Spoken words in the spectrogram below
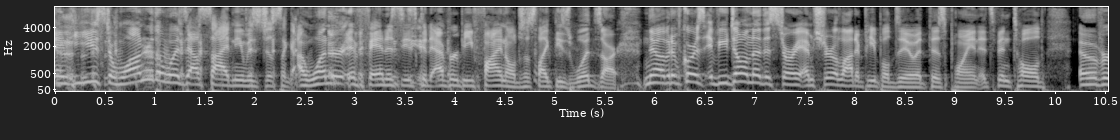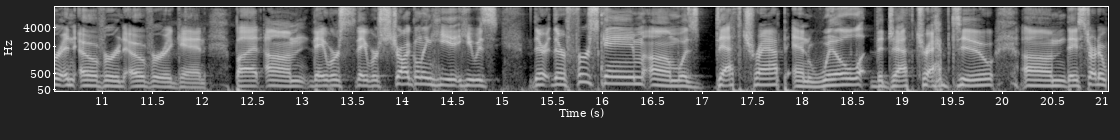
and he used to wander the woods outside and he was just like i wonder if fantasies could ever be final just like these woods are no but of course if you don't know the story i'm sure a lot of people do at this point it's been told over and over and over again but um, they were they were struggling. He he was their their first game um, was death trap and will the death trap 2 um, they started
